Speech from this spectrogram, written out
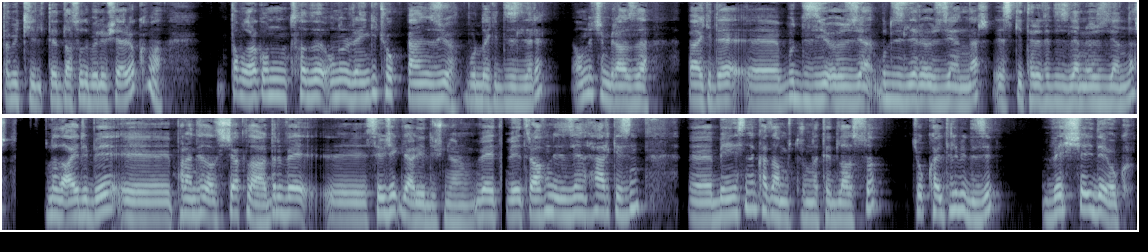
tabii ki Ted Lasso'da böyle bir şeyler yok ama tam olarak onun tadı, onun rengi çok benziyor buradaki dizilere. Onun için biraz da Belki de e, bu diziyi özleyen, bu dizileri özleyenler, eski TRT dizilerini özleyenler buna da ayrı bir e, parantez açacaklardır ve e, sevecekler diye düşünüyorum. Ve, ve etrafında izleyen herkesin e, beğenisini kazanmış durumda Ted Lasso. Çok kaliteli bir dizi ve şey de yok.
